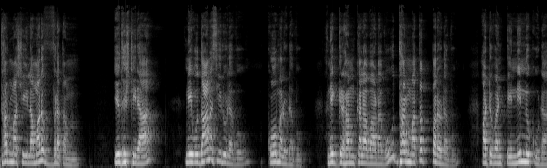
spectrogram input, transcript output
ధర్మశీలమనువ్రతం యుధిష్ఠిరా నీవు దానశీలుడవు కోమలుడవు నిగ్రహం కలవాడవు ధర్మతత్పరుడవు అటువంటి నిన్ను కూడా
